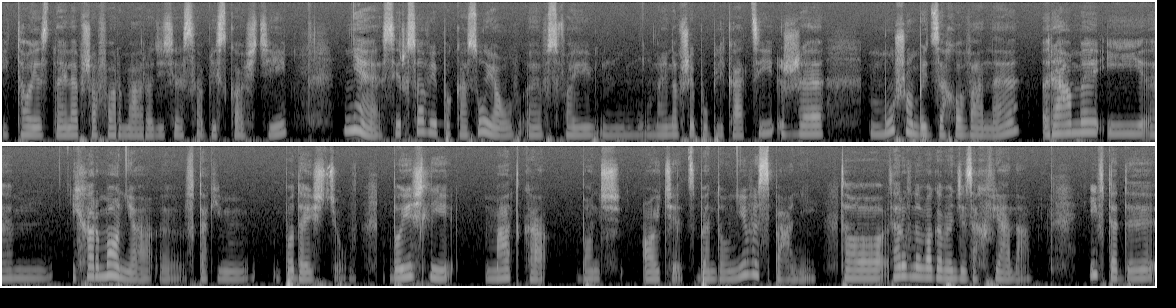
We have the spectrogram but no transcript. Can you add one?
i to jest najlepsza forma rodzicielstwa bliskości. Nie, Searsowie pokazują w swojej mm, najnowszej publikacji, że muszą być zachowane ramy i, i harmonia y, w takim podejściu. Bo jeśli matka bądź ojciec będą niewyspani, to ta równowaga będzie zachwiana i wtedy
